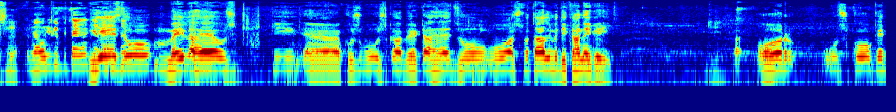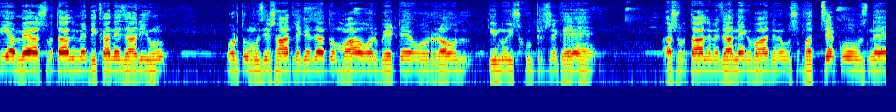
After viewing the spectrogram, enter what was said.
से राहुल के पिता का क्या ये जो महिला है उसकी अ, खुशबू उसका बेटा है जो वो अस्पताल में दिखाने गई। और उसको कह दिया मैं अस्पताल में दिखाने जा रही हूँ और तू मुझे साथ लेके जा। तो माँ और बेटे और राहुल तीनों स्कूटर से गए हैं। अस्पताल में जाने के बाद में उस बच्चे को उसने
